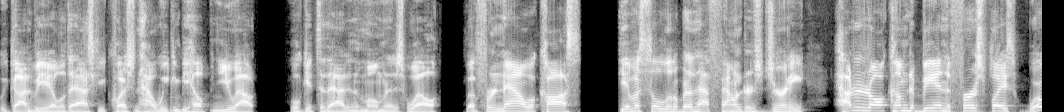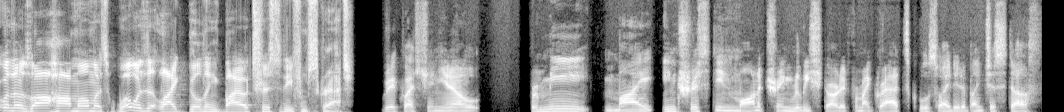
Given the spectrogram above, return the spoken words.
We got to be able to ask you a question how we can be helping you out. We'll get to that in a moment as well. But for now, Waqas? Give us a little bit of that founder's journey. How did it all come to be in the first place? What were those aha moments? What was it like building biotricity from scratch? Great question. You know, for me, my interest in monitoring really started from my grad school. So I did a bunch of stuff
